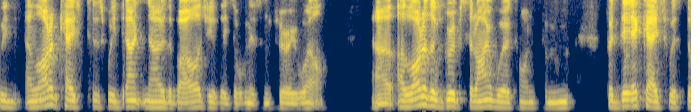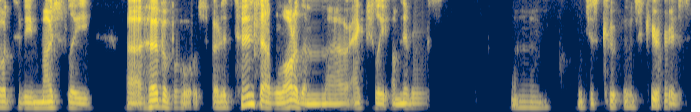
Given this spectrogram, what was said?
we a lot of cases we don't know the biology of these organisms very well. Uh, a lot of the groups that I work on for for decades were thought to be mostly uh, herbivores, but it turns out a lot of them are actually omnivorous, um, which is which is curious.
